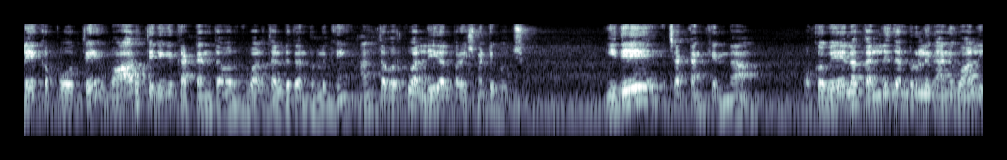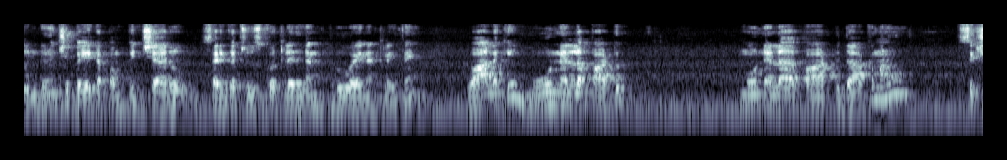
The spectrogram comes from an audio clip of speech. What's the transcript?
లేకపోతే వారు తిరిగి కట్టేంత వరకు వాళ్ళ తల్లిదండ్రులకి అంతవరకు వాళ్ళు లీగల్ పనిష్మెంట్ ఇవ్వచ్చు. ఇదే చట్టం కింద ఒకవేళ తల్లిదండ్రులు కానీ వాళ్ళు ఇంటి నుంచి బయట పంపించారు సరిగ్గా చూసుకోవట్లేదు కానీ ప్రూవ్ అయినట్లయితే వాళ్ళకి మూడు నెలల పాటు మూడు నెలల పాటు దాకా మనం శిక్ష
